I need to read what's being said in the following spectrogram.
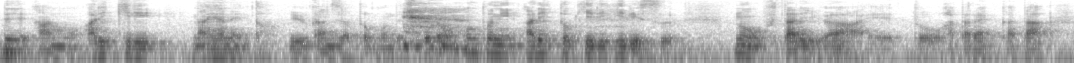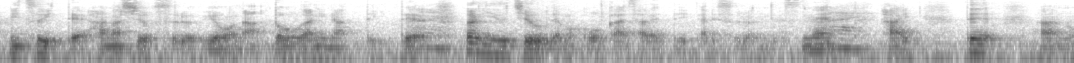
であのありきりなんやねんという感じだと思うんですけど 本当にアリとキリギリスの2人が、えーと、働き方について話をするような動画になっていて、はい、これ YouTube でも公開されていたりするんですね、はい、はい、であの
